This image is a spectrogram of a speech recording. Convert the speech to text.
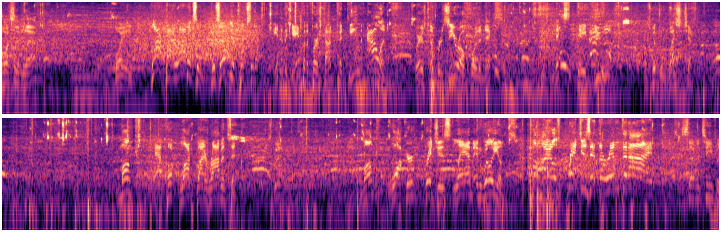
Force him left. Wade. Blocked by Robinson. Hezonja picks it up. Into the game for the first time. Kadeem Allen wears number zero for the Knicks. This His Knicks debut was with the Westchester. Monk, half hook blocked by Robinson. It's good. Monk, Walker, Bridges, Lamb, and Williams. Miles Bridges at the rim denied. 17 for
